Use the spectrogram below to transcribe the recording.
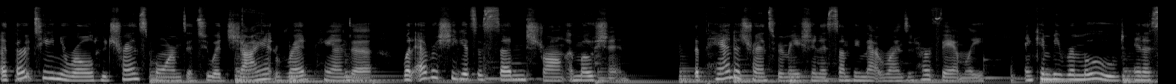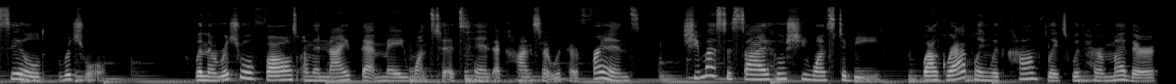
a 13 year old who transforms into a giant red panda whenever she gets a sudden strong emotion. The panda transformation is something that runs in her family and can be removed in a sealed ritual. When the ritual falls on the night that May wants to attend a concert with her friends, she must decide who she wants to be while grappling with conflicts with her mother,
